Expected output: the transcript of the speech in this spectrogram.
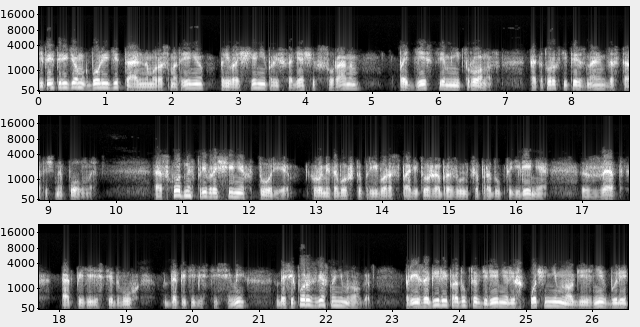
Теперь перейдем к более детальному рассмотрению превращений, происходящих с ураном под действием нейтронов, о которых теперь знаем достаточно полно. О сходных превращениях тория, кроме того, что при его распаде тоже образуются продукты деления, Z от 52 до 57, до сих пор известно немного. При изобилии продуктов деления лишь очень немногие из них были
